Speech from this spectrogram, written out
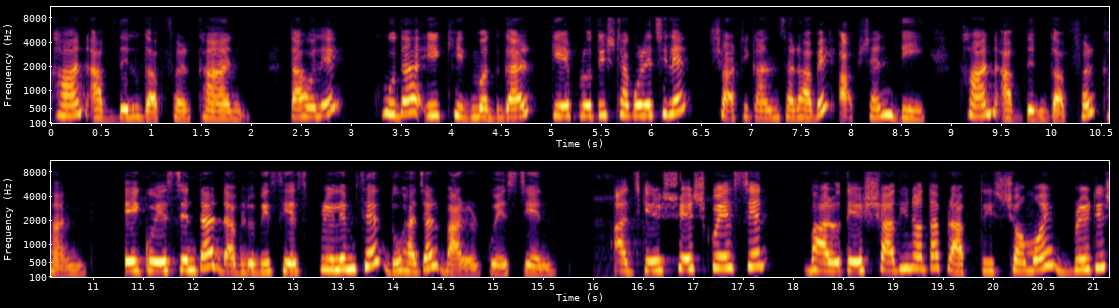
Khan Abdul Ghaffar Khan. তাহলে খুদা ই খিদমতগার কে প্রতিষ্ঠা করেছিলেন? সঠিক আনসার হবে অপশান ডি খান আব্দুল গাফর খান। এই কোয়েশ্চেনটা ডাব্লিউবিসিএস প্রিলিমসের দু হাজার বারোর কোয়েশ্চেন আজকের শেষ কোয়েশ্চেন ভারতের স্বাধীনতা প্রাপ্তির সময় ব্রিটিশ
